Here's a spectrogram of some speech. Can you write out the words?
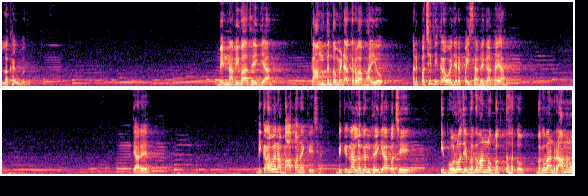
લખાયું બધું. બેનના વિવાહ થઈ ગયા. કામ ધંધો મેળા કરવા ભાઈઓ અને પછી દીકરાઓએ જ્યારે પૈસા ભેગા થયા, ત્યારે દીકરાઓ એના બાપાને કહે છે, દીકરીના લગ્ન થઈ ગયા પછી એ ભોલો જે ભગવાનનો ભક્ત હતો, ભગવાન રામનો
